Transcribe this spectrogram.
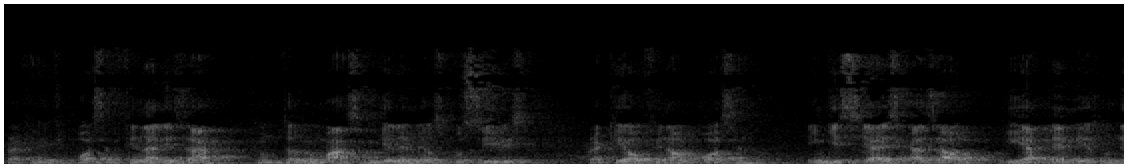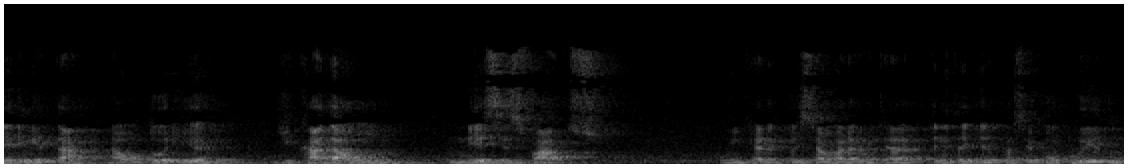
para que a gente possa finalizar juntando o máximo de elementos possíveis para que ao final possa indiciar esse casal e até mesmo delimitar a autoria de cada um nesses fatos. O inquérito policial agora terá 30 dias para ser concluído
